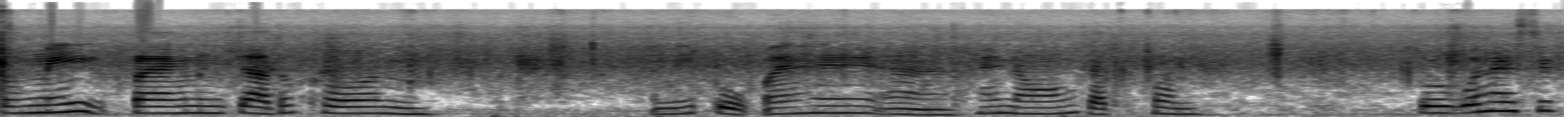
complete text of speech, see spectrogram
ตรงนี้แปลงหนึ่งจ้ะทุกคน อันนี้ปลูกไว้ให้ อ่า ให้น้องจ้ะทุกคน ปลูกไว้ให้ซิส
